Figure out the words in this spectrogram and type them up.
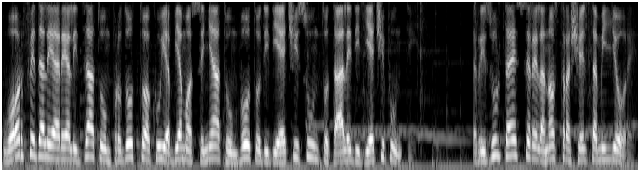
Warfedale ha realizzato un prodotto a cui abbiamo assegnato un voto di 10 su un totale di 10 punti. Risulta essere la nostra scelta migliore.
